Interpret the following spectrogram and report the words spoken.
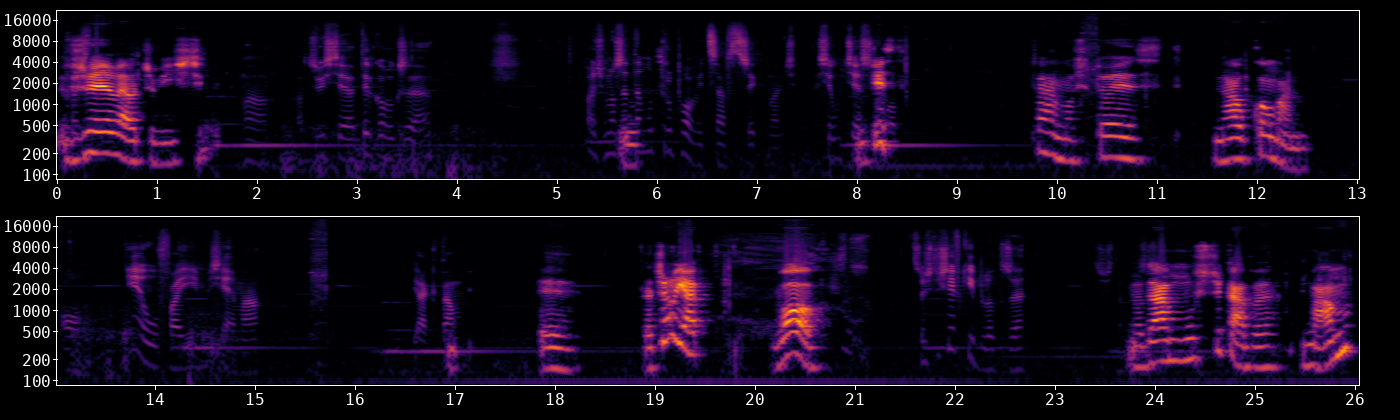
W żyłę oczywiście. No, oczywiście tylko w grze. Chodź, może temu trupowi trzeba wstrzyknąć. Się ucieszy, jest? chłop. Tam, może to jest naukoman. O, nie ufaj im, siema. Jak tam? Y, dlaczego ja... Ło! Coś tu się w kiblu drze. Coś tam No dam mu strzykawę. Mam?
